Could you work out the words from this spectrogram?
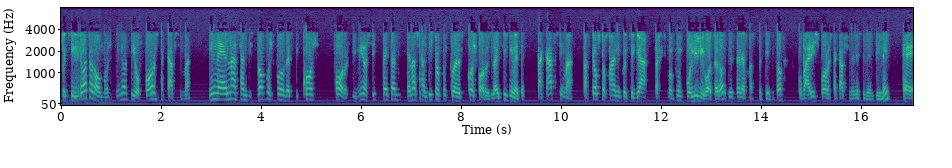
Το κυριότερο όμως είναι ότι ο φόρος στα καύσιμα είναι ένας αντιστρόφο προοδευτικός φόρος. Η μείωση θα ήταν ένας αντίστροφος προοδευτικός φόρος. Δηλαδή, τι γίνεται; Τα κάψιμα, τα πιο φτωχά νοικοκυριά τα χρησιμοποιούν πολύ λιγότερο, διότι δεν έχουν αυτοκίνητο. Ο βαρύς φόρος στα κάψιμα είναι στη βενζίνη ε,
